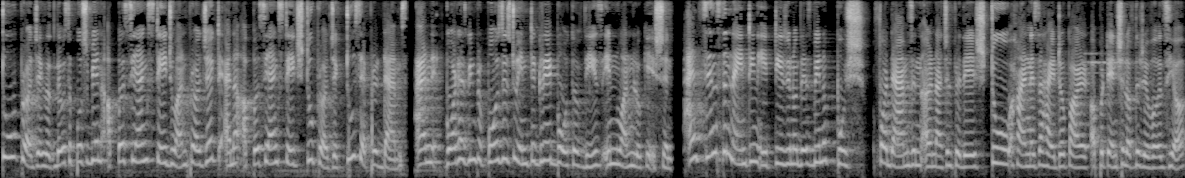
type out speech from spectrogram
two projects. There was supposed to be an Upper Siang Stage 1 project and an Upper Siang Stage 2 project, two separate dams. And what has been proposed is to integrate both of these in one location. And since the 1980s, you know, there's been a push for dams in Arunachal Pradesh to harness the hydropower potential of the rivers here.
